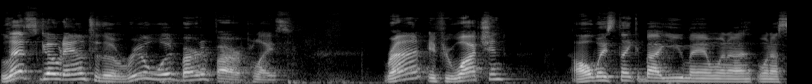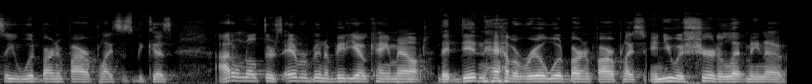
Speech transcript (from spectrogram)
Let's go down to the real wood burning fireplace. Ryan, if you're watching, I always think about you, man, when I when I see wood burning fireplaces because I don't know if there's ever been a video came out that didn't have a real wood burning fireplace, and you was sure to let me know.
